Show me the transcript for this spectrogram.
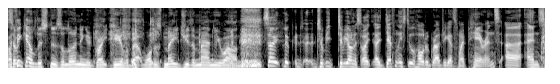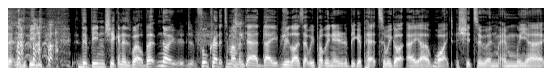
I so, think our listeners are learning a great deal about what has made you the man you are. Nic. So, look, uh, to be to be honest, I, I definitely still hold a grudge against my parents, uh, and certainly the bin the bin chicken as well. But no, full credit to mum and dad. They realised that we probably needed a bigger pet, so we got a uh, white Shih Tzu, and and we uh,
